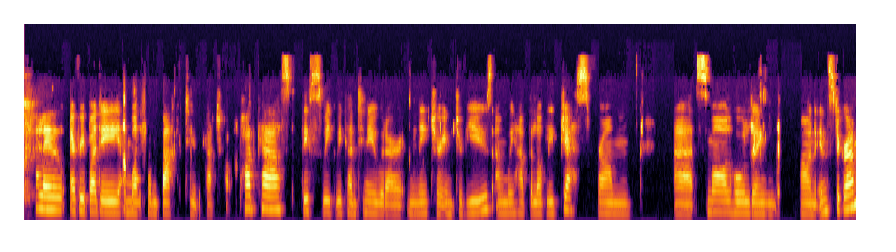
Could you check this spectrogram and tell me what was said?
Hello, everybody, and welcome back to the Catch Cop podcast. This week we continue with our nature interviews, and we have the lovely Jess from uh, Smallholding on Instagram.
